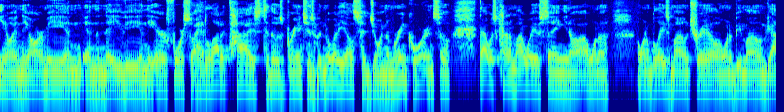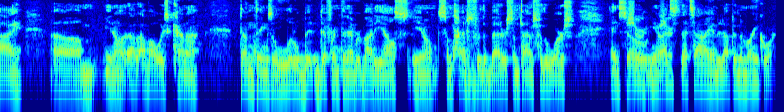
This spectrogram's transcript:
you know, in the Army and, and the Navy and the Air Force. So I had a lot of ties to those branches, but nobody else had joined the Marine Corps. And so that was kind of my way of saying, you know, I want to I want to blaze my own trail. I want to be my own guy. Um, you know, I've always kind of done things a little bit different than everybody else. You know, sometimes for the better, sometimes for the worse. And so, sure, you know, sure. that's that's how I ended up in the Marine Corps.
